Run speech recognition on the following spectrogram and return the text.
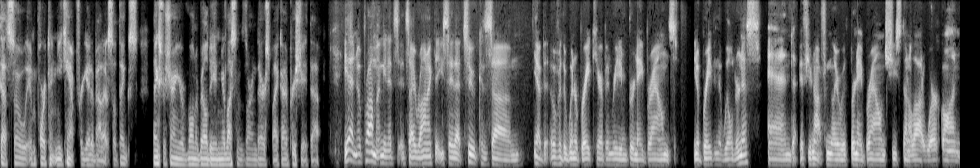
that's so important. You can't forget about it. So thanks thanks for sharing your vulnerability and your lessons learned there spike. I appreciate that. Yeah no problem. I mean it's it's ironic that you say that too because um yeah over the winter break here i've been reading brene brown's you know, Braving the Wilderness. And if you're not familiar with Brene Brown, she's done a lot of work on, you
